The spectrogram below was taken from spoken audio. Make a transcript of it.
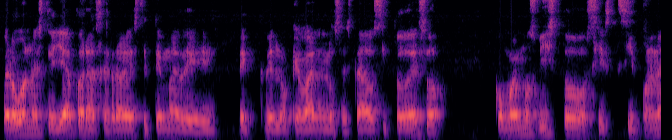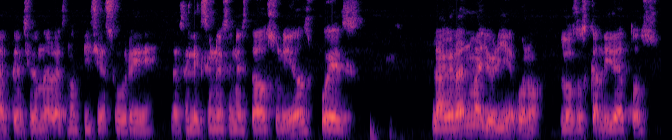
Pero bueno, este, ya para cerrar este tema de, de, de lo que valen los estados y todo eso, como hemos visto, si, si ponen atención a las noticias sobre las elecciones en Estados Unidos, pues la gran mayoría, bueno, los dos candidatos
